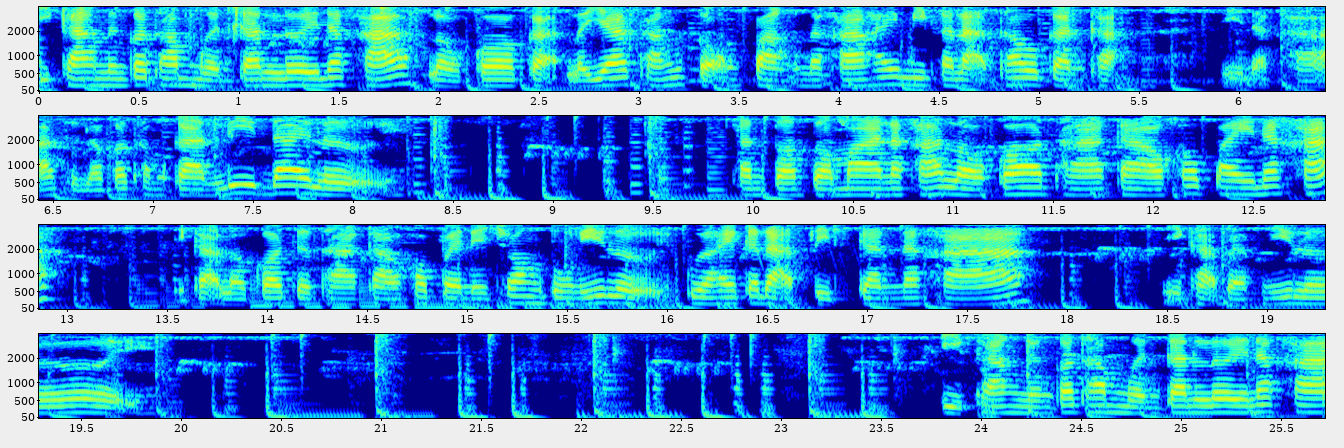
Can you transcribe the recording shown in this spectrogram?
อีกครั้งหนึ่งก็ทำเหมือนกันเลยนะคะ เราก็กะระยะทั้งสองฝั่งนะคะ ให้มีขนาดเท่ากันค่ะ นี่นะคะ เสร็จแล้วก็ทำการรีดได้เลยขั้นตอนต่อมานะคะ เราก็ทากาวเข้าไปนะคะนี่ค่ะเราก็จะทากาวเข้าไปในช่องตรงนี้เลย เพื่อให้กระดาษติดกันนะคะ นี่ค่ะแบบนี้เลย อีกครั้งหนึ่งก็ทำเหมือนกันเลยนะคะ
